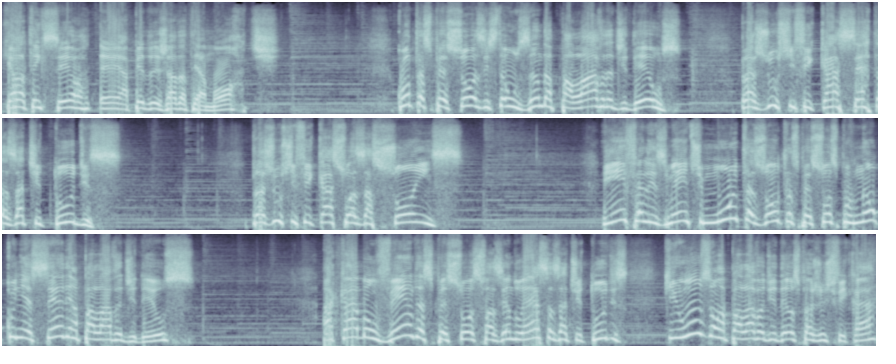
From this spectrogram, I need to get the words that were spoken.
que ela tem que ser é, apedrejada até a morte. Quantas pessoas estão usando a palavra de Deus para justificar certas atitudes, para justificar suas ações? E infelizmente, muitas outras pessoas, por não conhecerem a palavra de Deus, acabam vendo as pessoas fazendo essas atitudes que usam a palavra de Deus para justificar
